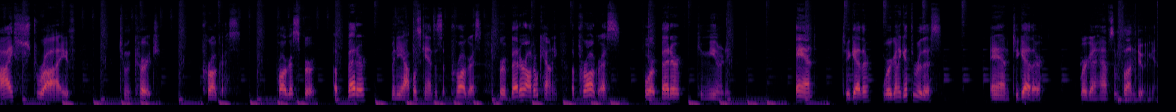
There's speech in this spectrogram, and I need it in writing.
I strive to encourage progress. Progress for a better Minneapolis, Kansas, a progress for a better Ottawa County, a progress for a better community. And together, we're going to get through this. And together, we're going to have some fun doing it.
